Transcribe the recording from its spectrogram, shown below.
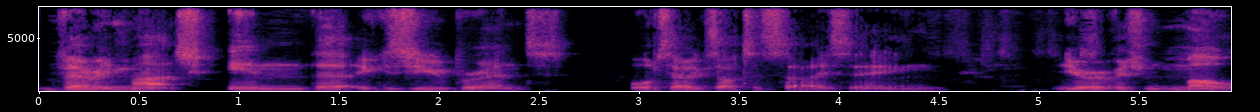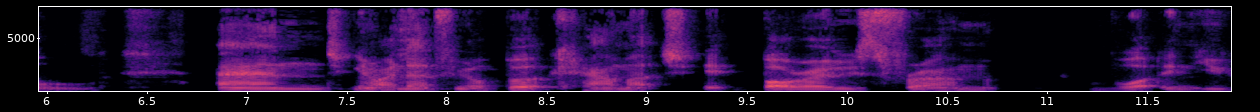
very much in the exuberant auto exoticizing Eurovision mold. And, you know, I learned from your book how much it borrows from what in U-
